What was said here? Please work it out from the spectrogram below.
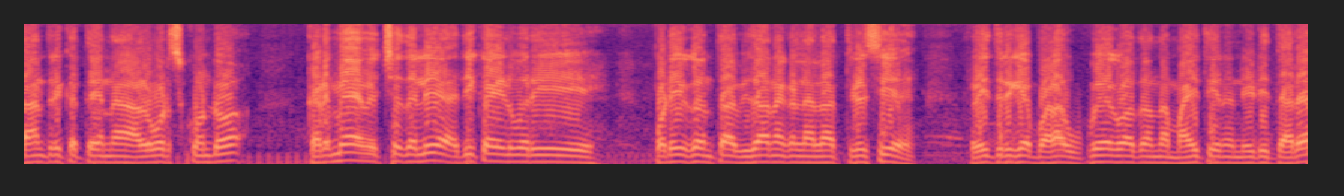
ತಾಂತ್ರಿಕತೆಯನ್ನು ಅಳವಡಿಸ್ಕೊಂಡು ಕಡಿಮೆ ವೆಚ್ಚದಲ್ಲಿ ಅಧಿಕ ಇಳುವರಿ ಪಡೆಯುವಂಥ ವಿಧಾನಗಳನ್ನೆಲ್ಲ ತಿಳಿಸಿ ರೈತರಿಗೆ ಬಹಳ ಉಪಯೋಗವಾದಂಥ ಮಾಹಿತಿಯನ್ನು ನೀಡಿದ್ದಾರೆ.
